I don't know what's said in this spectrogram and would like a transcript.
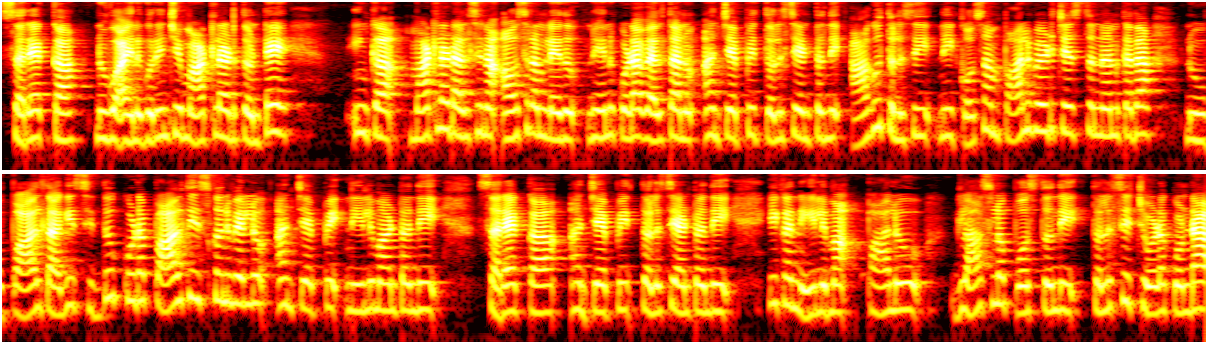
సరే అక్క నువ్వు ఆయన గురించి మాట్లాడుతుంటే ఇంకా మాట్లాడాల్సిన అవసరం లేదు. నేను కూడా వెళ్తాను అని చెప్పి తులసి అంటుంది. ఆగు తులసి నీకోసం పాలు వేడి చేస్తున్నాను కదా. నువ్వు పాలు తాగి సిద్ధుకు కూడా పాలు తీసుకొని వెళ్ళు అని చెప్పి నీలిమ అంటుంది. సరే అక్క అని చెప్పి తులసి అంటుంది. ఇక నీలిమ పాలు గ్లాసులో పోస్తుంది. తులసి చూడకుండా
